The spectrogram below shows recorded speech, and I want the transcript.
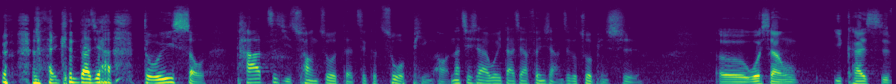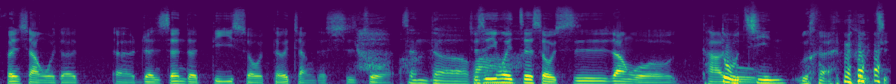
来跟大家读一首他自己创作的这个作品哈。那接下来为大家分享这个作品是，呃，我想一开始分享我的呃人生的第一首得奖的诗作，真的，就是因为这首诗让我。他镀金，镀金，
